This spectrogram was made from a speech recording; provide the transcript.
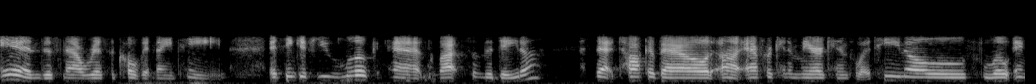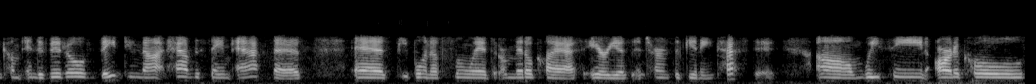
in this now risk of COVID-19. I think if you look at lots of the data, that talk about uh, African Americans, Latinos, low income individuals, they do not have the same access as people in affluent or middle class areas in terms of getting tested. Um, we've seen articles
